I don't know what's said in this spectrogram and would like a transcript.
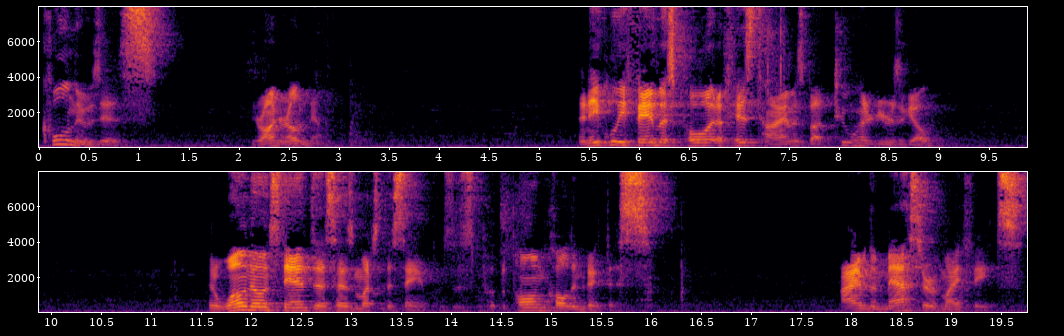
Cool news is you're on your own now. An equally famous poet of his time is about 200 years ago. And a well known stanza says much the same. This is the poem called Invictus. I am the master of my fates.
